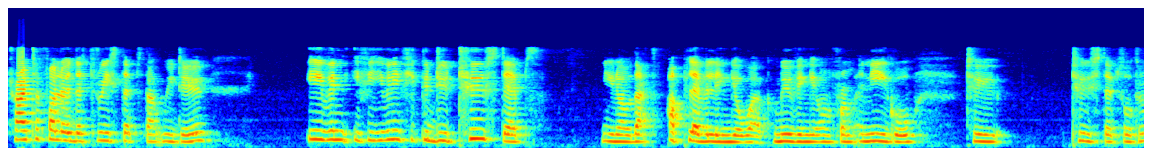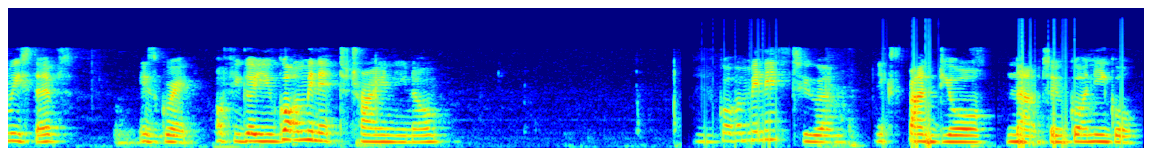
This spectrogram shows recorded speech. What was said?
Try to follow the three steps that we do. Even if you, even if you could do two steps, you know, that's up leveling your work, moving it on from an eagle to two steps or three steps is great. Off you go. You've got a minute to try and, you know, You've got a minute to um, expand your noun. So you've got an eagle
